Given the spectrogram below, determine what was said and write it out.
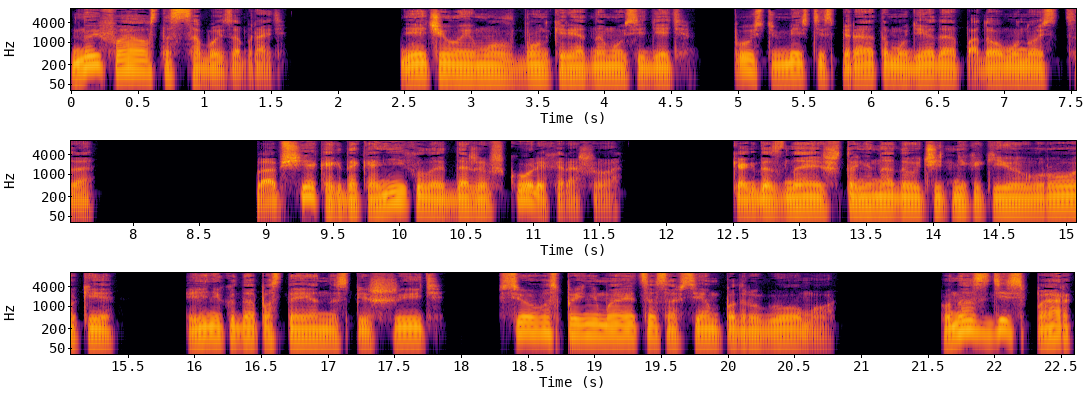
Ну и Фауста с собой забрать. Нечего ему в бункере одному сидеть. Пусть вместе с пиратом у деда по дому носится. Вообще, когда каникулы, даже в школе хорошо. Когда знаешь, что не надо учить никакие уроки и никуда постоянно спешить, все воспринимается совсем по-другому. У нас здесь парк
